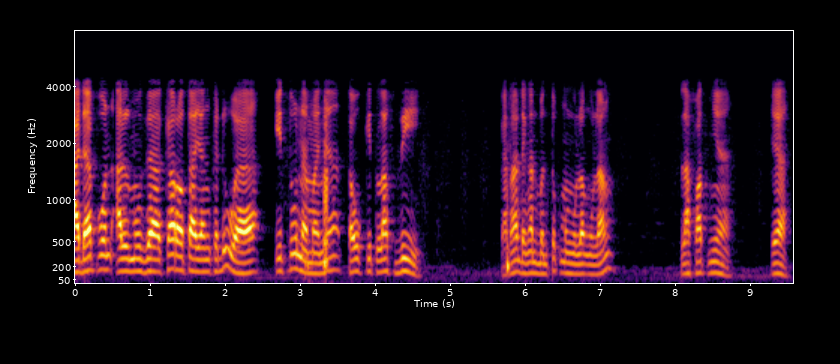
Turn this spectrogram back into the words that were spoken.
Adapun al-muzakarata yang kedua itu namanya taukid lafzi. Karena dengan bentuk mengulang-ulang lafadznya. Ya.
